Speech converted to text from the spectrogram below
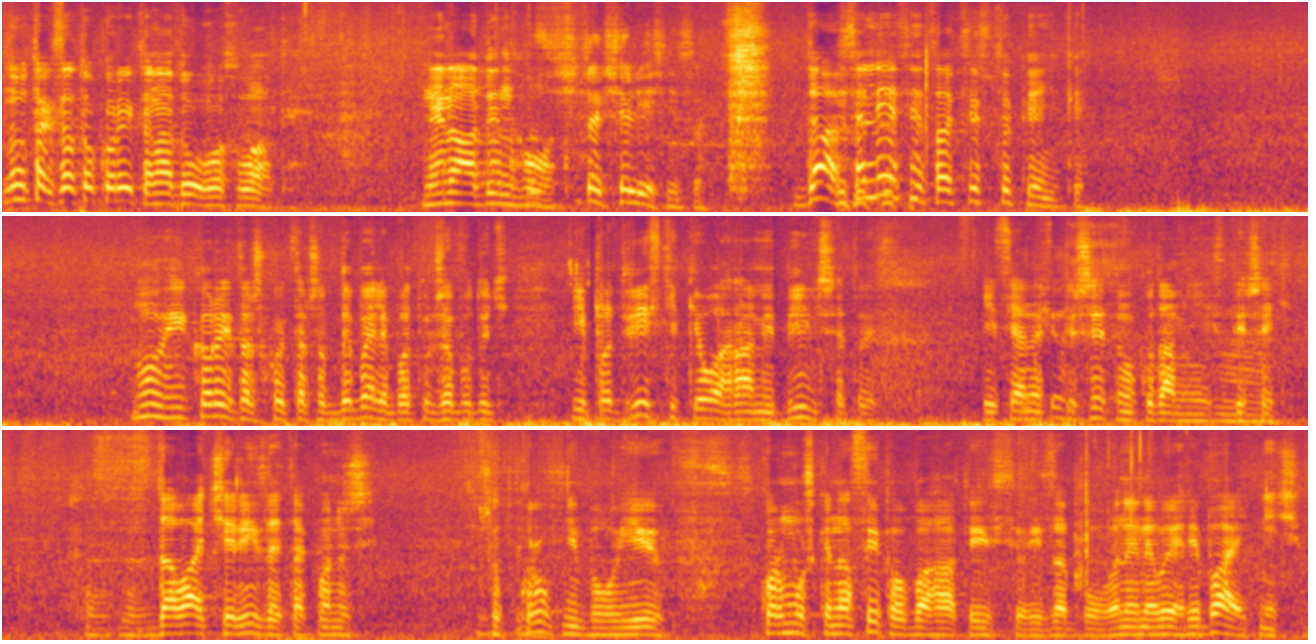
Ну так зато корита надовго хватить. Не на один год. Считай вся лестница. Да, вся лестниця, ці ступеньки. Ну і корита ж хочеться, щоб дебелі, бо тут вже будуть і по 200 кг і більше. Тобто, якщо я не спішитиму, куди мені їх спішити? Здавати чи різати, так вони ж, щоб крупні були. І в кормушки насипав багато і все, і забув. Вони не вигрібають нічого.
